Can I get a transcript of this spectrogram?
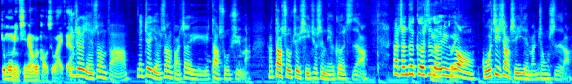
就莫名其妙会跑出来这样。就这个演算法，那这演算法在于大数据嘛？那大数据其实就是你的个资啊。那针对各自的运用，国际上其实也蛮重视的啦。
